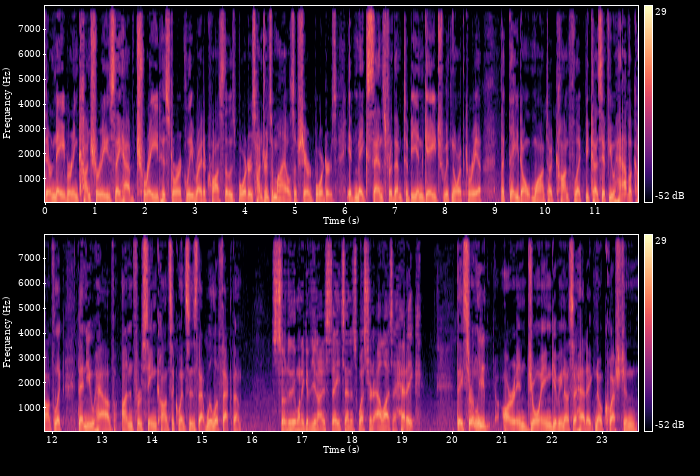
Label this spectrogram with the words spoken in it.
They're neighboring countries. They have trade historically right across those borders, hundreds of miles of shared borders. It makes sense for them to be engaged with North Korea. But they don't want a conflict because if you have a conflict, then you have unforeseen consequences that will affect them. So do they want to give the United States and its Western allies a headache? They certainly are enjoying giving us a headache, no question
